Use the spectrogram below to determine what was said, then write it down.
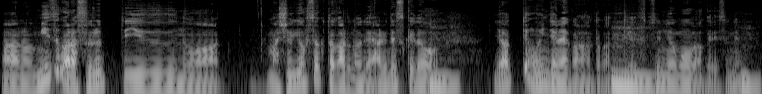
あの自らするっていうのは、まあ、就業不足とかあるのであれですけど、うん。やってもいいんじゃないかなとかってうん。普通に思うわけですよね、うん。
